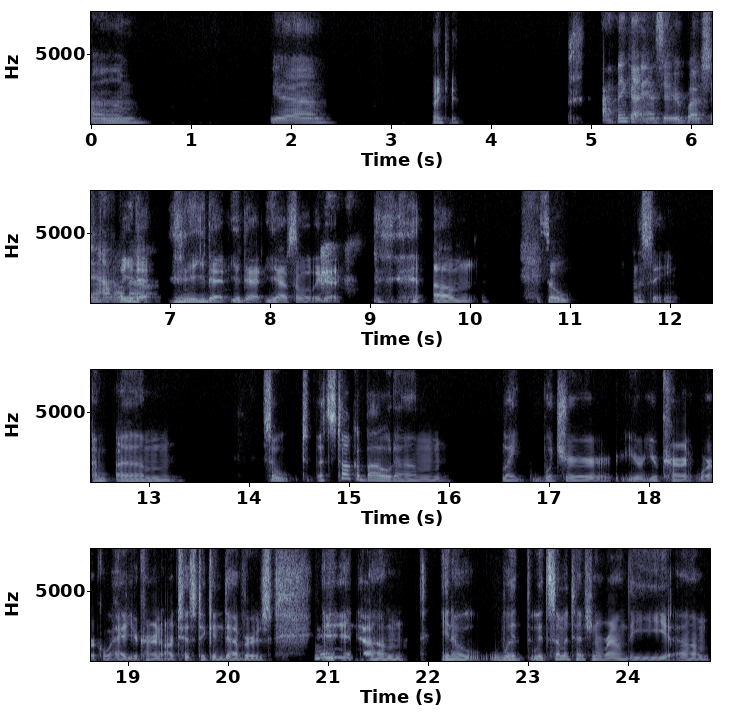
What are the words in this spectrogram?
Um yeah. Thank you. I think I answered your question. I don't you know. Did. you did. You did. You absolutely did. um, so let's see. Um, um, so t- let's talk about um, like what your your your current work or had your current artistic endeavors, mm-hmm. and um, you know, with with some attention around the um,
